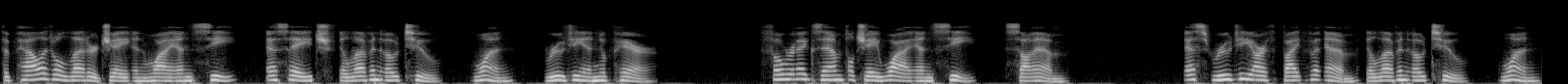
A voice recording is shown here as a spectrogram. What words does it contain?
The palatal letter J and Y and C, SH 1102, 1, Rudyanuper. For example JY and C, SA M. S. Rudyarth Bhaitva M. 1102, 1,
